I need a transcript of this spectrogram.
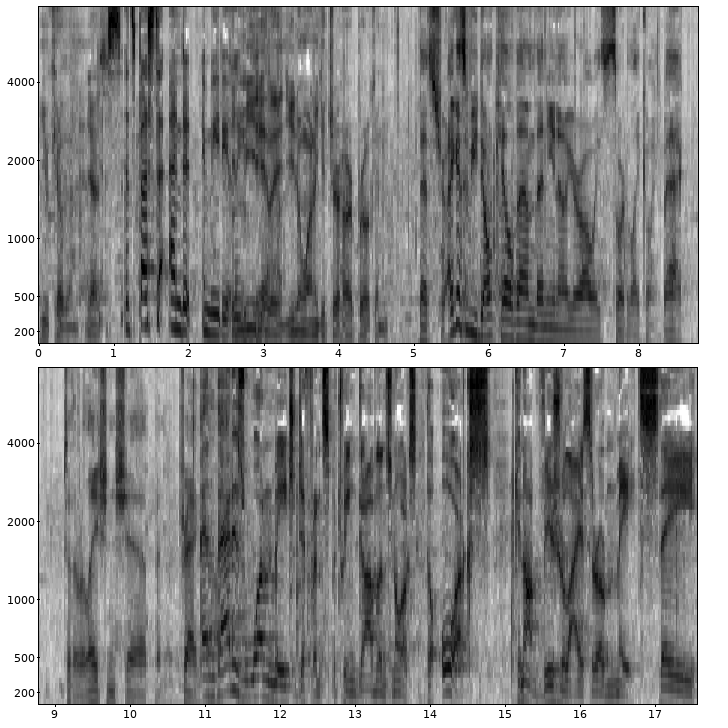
You kill them. Yes. Yes, it's best to end it immediately. Immediately. You don't want to get your heart broken. that's true. I guess if you don't kill them, then you know you're always sort of like going back to the relationship and it drags on. And that is one major difference between goblins and orcs. The orcs cannot visualize their own mates. They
